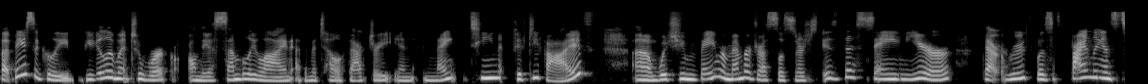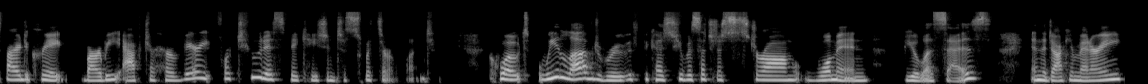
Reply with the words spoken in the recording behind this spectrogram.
But basically, Beulah went to work on the assembly line at the Mattel factory in 1955, um, which you may remember, dress listeners, is the same year that Ruth was finally inspired to create Barbie after her very fortuitous vacation to Switzerland. Quote, We loved Ruth because she was such a strong woman, Beulah says in the documentary.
